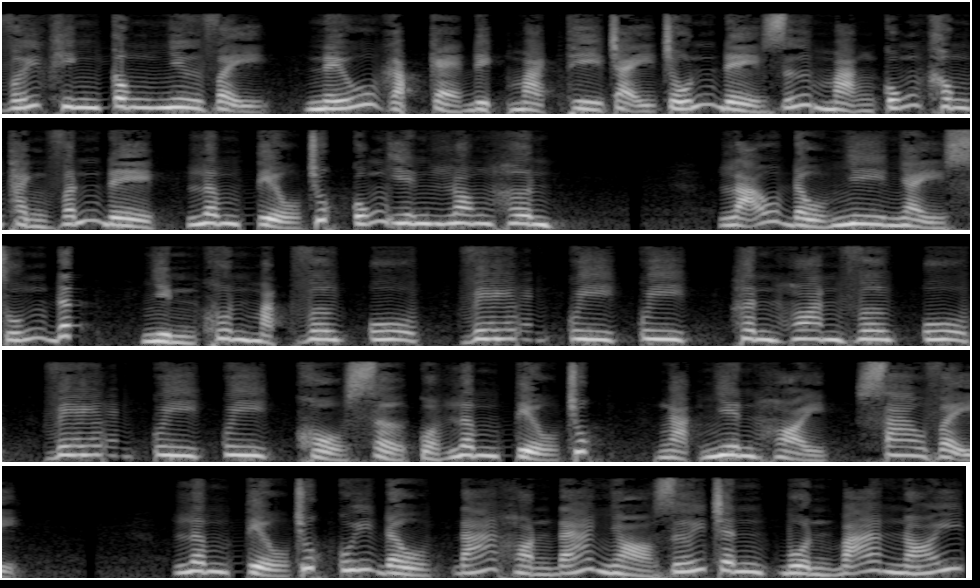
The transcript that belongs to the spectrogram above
Với khinh công như vậy, nếu gặp kẻ địch mạch thì chạy trốn để giữ mạng cũng không thành vấn đề, Lâm Tiểu Trúc cũng yên long hơn. Lão đầu nhi nhảy xuống đất, nhìn khuôn mặt vơ u, v, quy quy, hân hoan vơ u, v, quy quy, khổ sở của Lâm Tiểu Trúc, ngạc nhiên hỏi, sao vậy? Lâm Tiểu Trúc cúi đầu, đá hòn đá nhỏ dưới chân, buồn bã nói,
